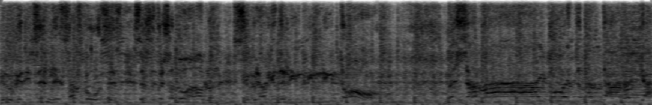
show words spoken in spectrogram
Que lo que dicen esas voces, esas estrellas no hablan, siempre alguien del infinito me llama y todo esto tan tan acá,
